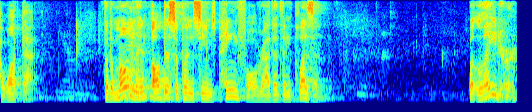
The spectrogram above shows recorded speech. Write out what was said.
I want that. For the moment, all discipline seems painful rather than pleasant. But later,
